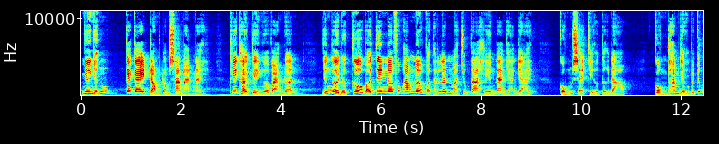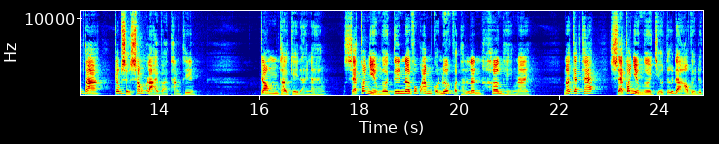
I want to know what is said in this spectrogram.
Như những cái cây trồng trong sa mạc này, khi thời kỳ ngựa vàng đến, những người được cứu bởi tin nơi phúc âm nước và thánh linh mà chúng ta hiện đang giảng dạy cũng sẽ chịu tử đạo, cùng tham dự với chúng ta trong sự sống lại và thăng thiên. Trong thời kỳ đại nạn, sẽ có nhiều người tin nơi phúc âm của nước và thánh linh hơn hiện nay. Nói cách khác, sẽ có nhiều người chịu tử đạo vì đức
